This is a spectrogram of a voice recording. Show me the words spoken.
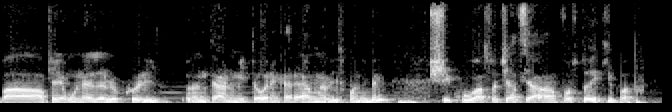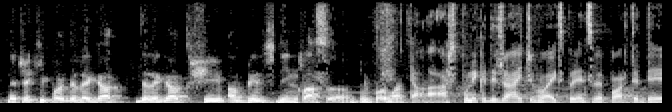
ba ce unele lucruri între anumite ore în care am eu disponibil și cu asociația am fost o echipă. Deci echipă, delegat, delegat și am prins din clasă informații. Da, aș spune că deja ai ceva experiență pe parte de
